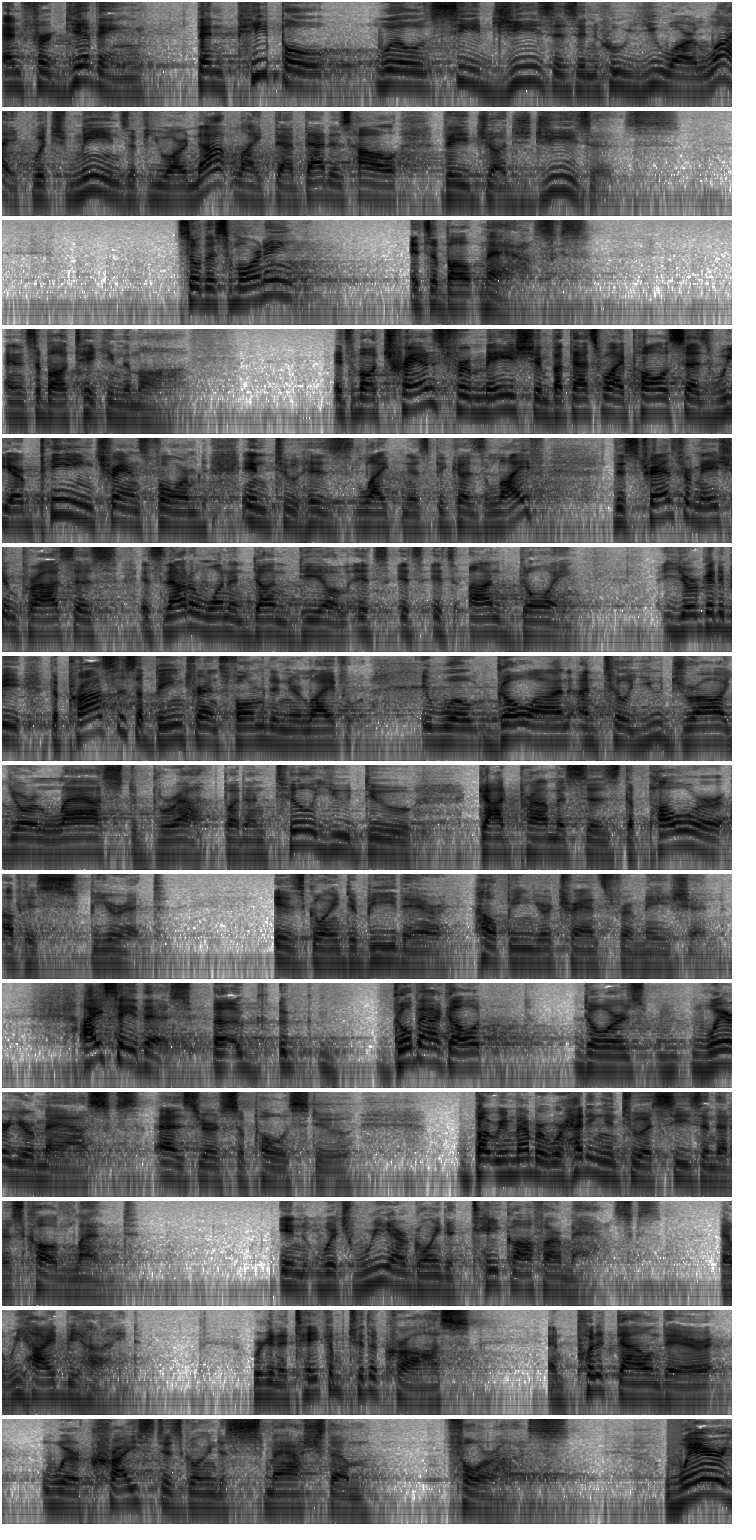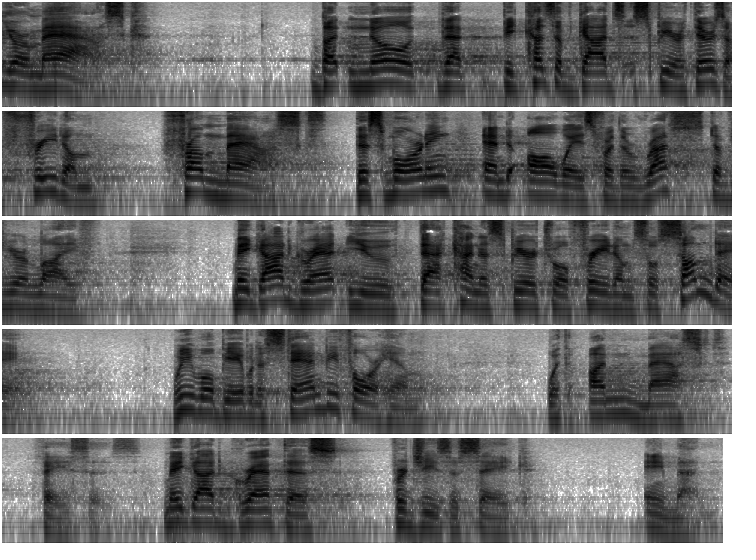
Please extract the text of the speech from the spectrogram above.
and forgiving, then people will see Jesus in who you are like, which means if you are not like that, that is how they judge Jesus. So this morning, it's about masks and it's about taking them off. It's about transformation, but that's why Paul says we are being transformed into his likeness because life, this transformation process, it's not a one and done deal, it's, it's, it's ongoing. You're going to be, the process of being transformed in your life, it will go on until you draw your last breath. But until you do, God promises the power of his spirit is going to be there helping your transformation. I say this uh, go back outdoors, wear your masks as you're supposed to. But remember, we're heading into a season that is called Lent. in which we are going to take off our masks that we hide behind. We're going to take them to the cross and put it down there where Christ is going to smash them for us. Wear your mask, but know that because of God's Spirit, there's a freedom from masks this morning and always for the rest of your life. May God grant you that kind of spiritual freedom so someday we will be able to stand before Him with unmasked faces. May God grant this for Jesus' sake. Amen.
